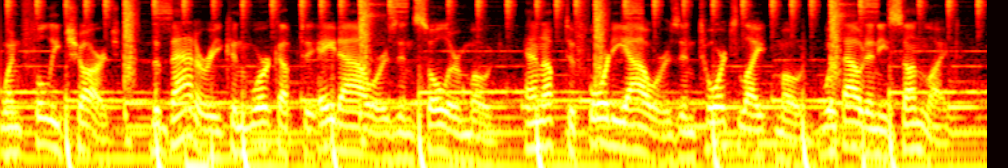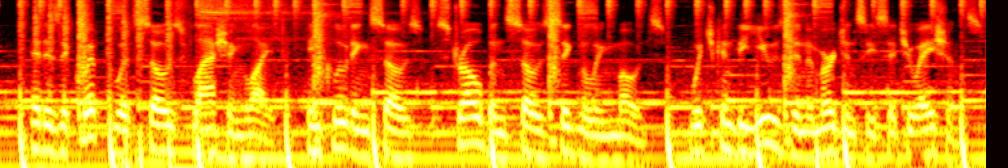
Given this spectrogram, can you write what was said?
When fully charged, the battery can work up to 8 hours in solar mode and up to 40 hours in torchlight mode without any sunlight. It is equipped with SOS flashing light, including SOS, strobe and SOS signaling modes, which can be used in emergency situations.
